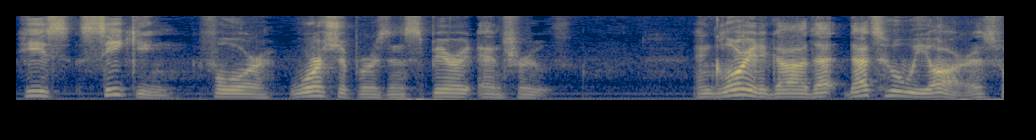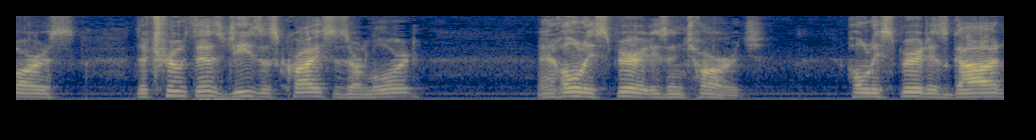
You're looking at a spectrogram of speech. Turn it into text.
He's seeking for worshipers in spirit and truth. And glory to God, that, that's who we are as far as the truth is Jesus Christ is our Lord and Holy Spirit is in charge. Holy Spirit is God,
